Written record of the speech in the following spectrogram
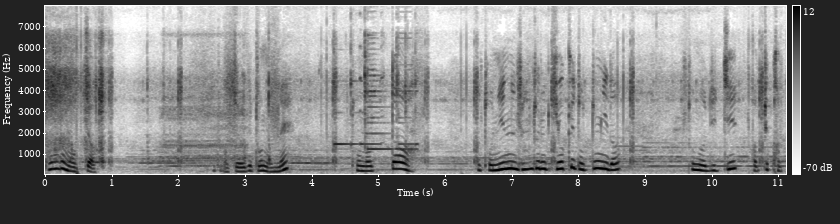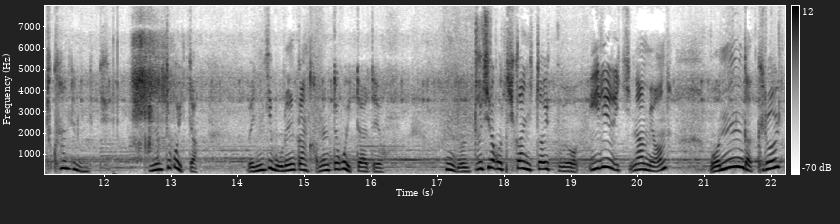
돈좀 얻자. 돈 얻자. 여기 돈 없네? 돈 없다. 돈 있는 장소를 기억해 뒀습니다. 돈 어딨지? 갑자기 갑툭 한테는 어딨지? 그냥 뜨고 있자. 왠지 모르니까 가면 뜨고 있어야 돼요. 음, 12시라고 시간이 써 있고요. 1일이 지나면 뭔가 그럴듯한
